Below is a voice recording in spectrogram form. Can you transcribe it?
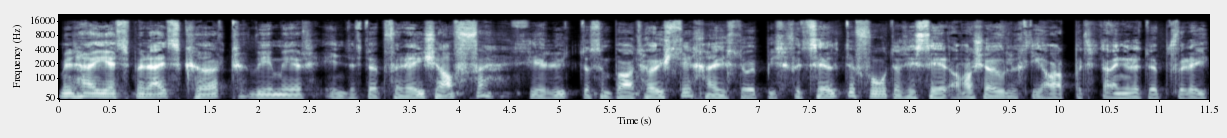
Wir haben jetzt bereits gehört, wie wir in der Töpferei arbeiten. Die Leute aus dem Bad Heustich haben uns da etwas erzählt davon. Das ist sehr anschaulich, die Arbeit in einer Töpferei.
